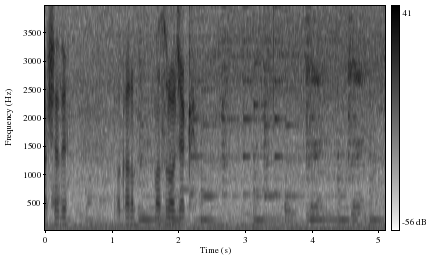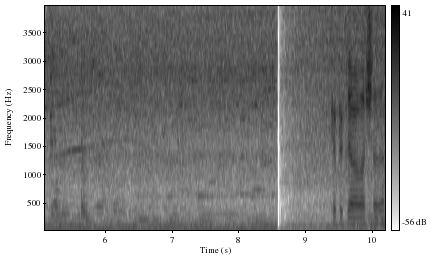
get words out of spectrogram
Başladı. Bakalım nasıl olacak. Köpükleme başladı.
